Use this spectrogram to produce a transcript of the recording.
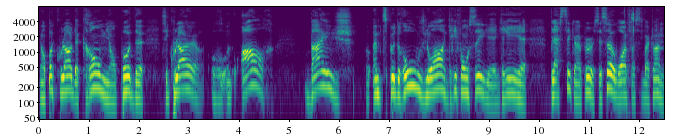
Ils n'ont pas de couleur de chrome, ils n'ont pas de. C'est couleur or, beige, un petit peu de rouge, noir, gris foncé, gris euh, plastique un peu. C'est ça, War for Cybertron.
